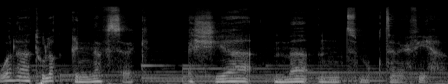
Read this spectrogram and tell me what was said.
ولا تلقن نفسك أشياء ما أنت مقتنع فيها.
